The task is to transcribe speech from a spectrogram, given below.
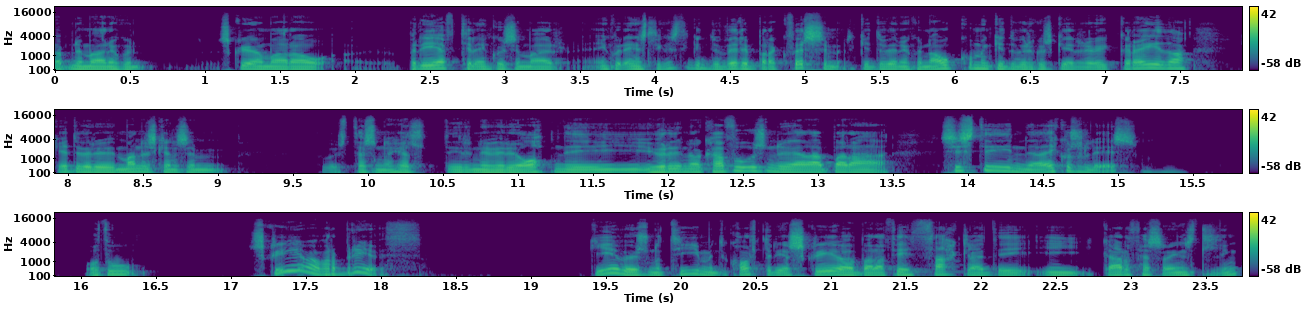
nefnir maður einhvern skrifa maður á bref til einhver sem er einhver einslíkast, það getur verið bara hver sem er. Getur verið einhver nákomin, getur verið einhver skerir í greiða getur verið manneskjan sem þess vegna held dýrinni verið opnið í hurðinu á kaffehúsinu eða bara sýstiðin eða eitthvað svo liðis Mhm. og þú skrifa bara brefið gefur svona tíu myndu kortir í að skrifa bara þitt þakklæti í garð þessar einstilling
